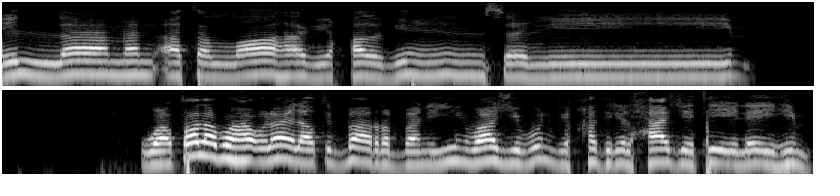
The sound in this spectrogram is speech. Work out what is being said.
إلا من أتى الله بقلب سليم. وطلب هؤلاء الأطباء الربانيين واجب بقدر الحاجة إليهم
